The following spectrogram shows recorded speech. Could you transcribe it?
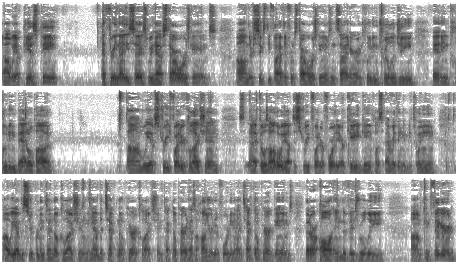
Uh, we have PSP. At 396, we have Star Wars games. Um, there's 65 different Star Wars games inside here, including Trilogy and including Battle Pod. Um, we have Street Fighter Collection, uh, it goes all the way up to Street Fighter 4, the arcade game, plus everything in between. Uh, we have the Super Nintendo collection. We have the TeknoParrot collection. TeknoParrot has 149 TeknoParrot games that are all individually um, configured.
